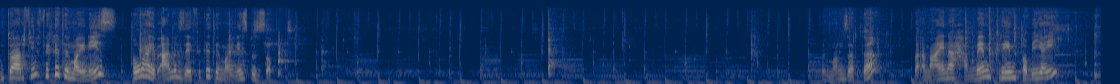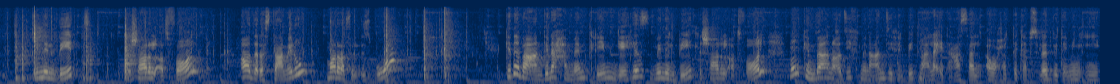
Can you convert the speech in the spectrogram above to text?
أنتوا عارفين فكرة المايونيز؟ هو هيبقى عامل زي فكرة المايونيز بالظبط. بالمنظر ده. بقى معانا حمام كريم طبيعي من البيت لشعر الأطفال. أقدر أستعمله مرة في الأسبوع. كده بقى عندنا حمام كريم جاهز من البيت لشعر الأطفال. ممكن بقى أنا أضيف من عندي في البيت معلقة عسل أو أحط كبسولات فيتامين اي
